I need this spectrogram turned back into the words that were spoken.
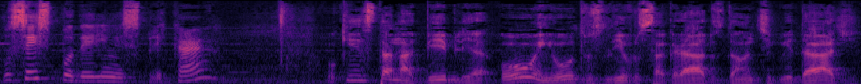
Vocês poderiam explicar? O que está na Bíblia ou em outros livros sagrados da antiguidade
